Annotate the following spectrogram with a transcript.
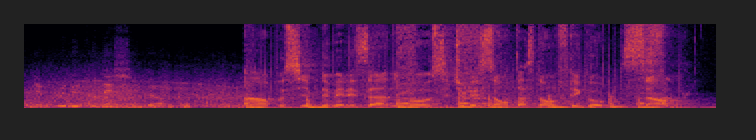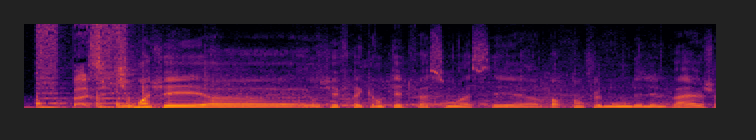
on n'est plus du tout décideur. Impossible d'aimer les animaux si tu les entasses dans le frigo. Simple, basique. Moi, j'ai euh, fréquenté de façon assez importante le monde de l'élevage.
